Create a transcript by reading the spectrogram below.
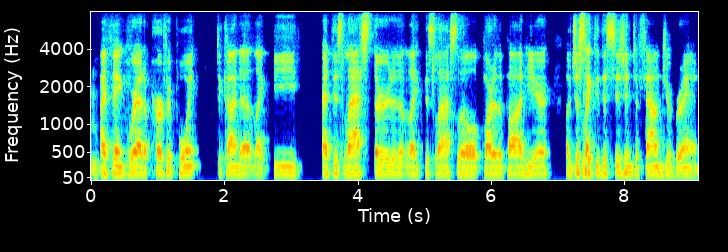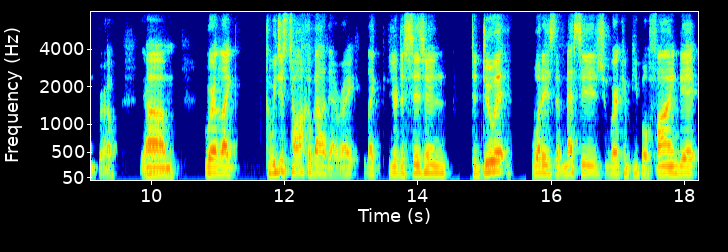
Mhm. I think we're at a perfect point to kind of like be at this last third of the, like this last little part of the pod here of just Mhm. like the decision to found your brand, bro. Yeah. Um, where like, could we just talk about that, right? Like your decision to do it. What is the message? Where can people find it?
